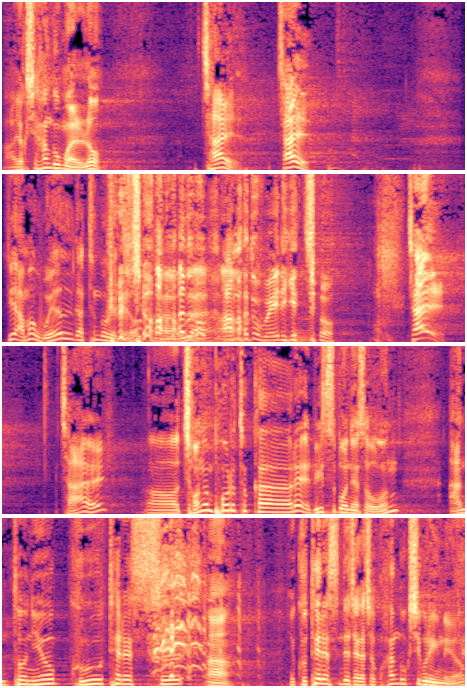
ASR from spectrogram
아, 역시 한국말로 잘. 잘. 이게 아마 well 같은 거겠죠. 그렇죠. 아, 아마도. 아. 아마도 웰이겠죠. 잘. 잘. 어, 저는 포르투갈의 리스본에서 온 안토니오 구테레스, 아, 구테레스인데 제가 자꾸 한국식으로 읽네요.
